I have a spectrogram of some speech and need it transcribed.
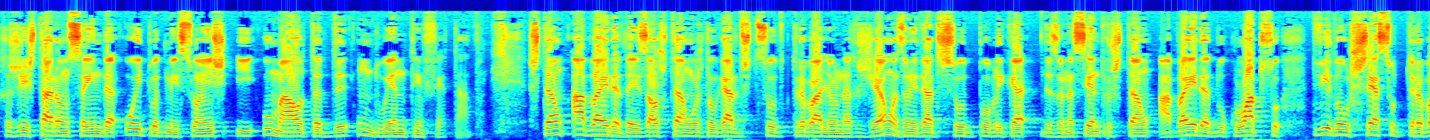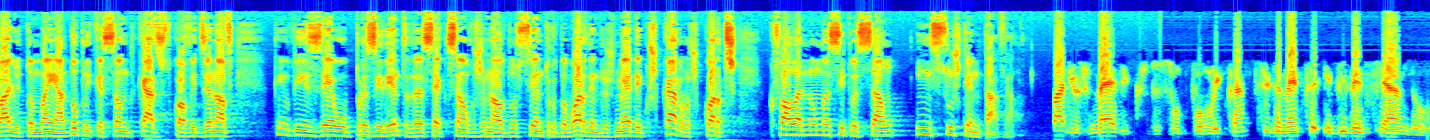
Registaram-se ainda oito admissões e uma alta de um doente infectado. Estão à beira da exaustão os delegados de saúde que trabalham na região. As unidades de saúde pública da Zona Centro estão à beira do colapso devido ao excesso de trabalho, também à duplicação de casos de Covid-19. Quem o diz é o presidente da secção regional do Centro da Ordem dos Médicos, Carlos Cortes, que fala numa situação insustentável vários médicos de saúde pública, precisamente evidenciando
